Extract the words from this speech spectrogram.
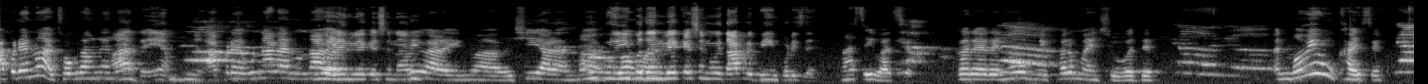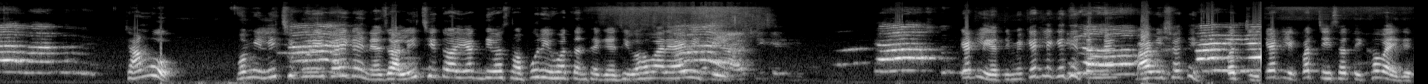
આપણે ન આવે છોકરાઓને આપણે ઉનાળાનું ના આવે. વેકેશન આવે. દિવાળી નું આવે શિયાળાનું આવે એ બધાને વેકેશન હોય તો આપણે ભીં પડી જાય. હાસી વાત છે. ઘરે રે ની ફરમાઈશું વધે. અને મમ્મી હું ખાય છે? જાંબુ. મમ્મી લીચી પૂરી થઈ ગઈ ને જો આ લીચી તો એક દિવસમાં પૂરી વતન થઈ ગઈ. જીવ હવારે આવી હતી. કેટલી? હતી? મેં કેટલી કીધી તમને? બાવીસ હતી? પચીસ. કેટલી? પચીસ હતી. ખવાઈ ગઈ.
